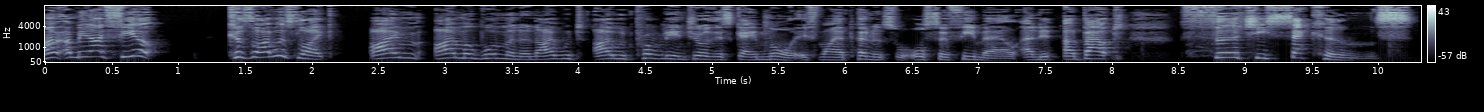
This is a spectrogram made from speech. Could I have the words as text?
I, I mean, I feel because I was like, I'm I'm a woman, and I would I would probably enjoy this game more if my opponents were also female. And it, about thirty seconds,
